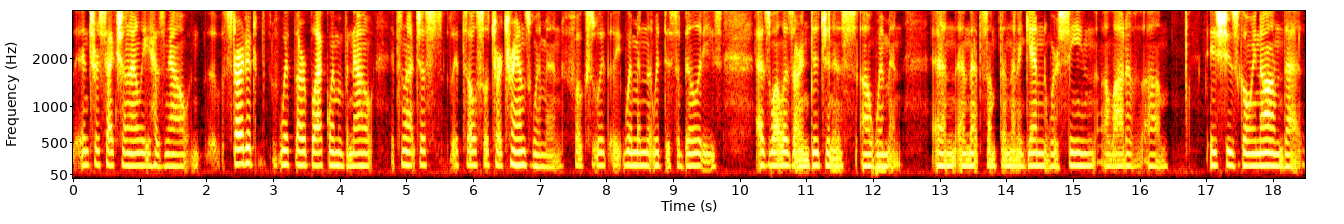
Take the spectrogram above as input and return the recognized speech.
intersectionality has now started with our black women, but now it's not just it's also our trans women, folks with uh, women with disabilities, as well as our indigenous uh, women, and and that's something that again we're seeing a lot of um, issues going on that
